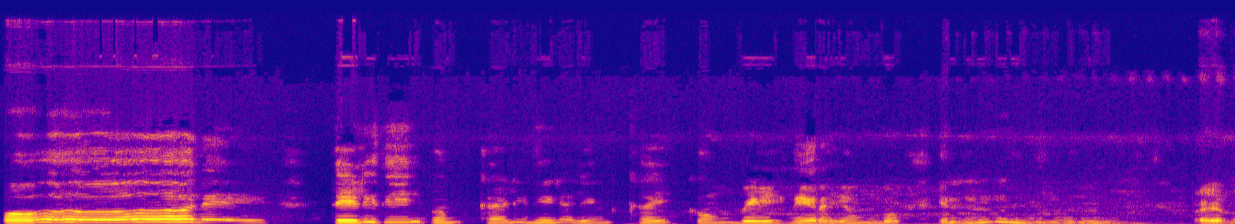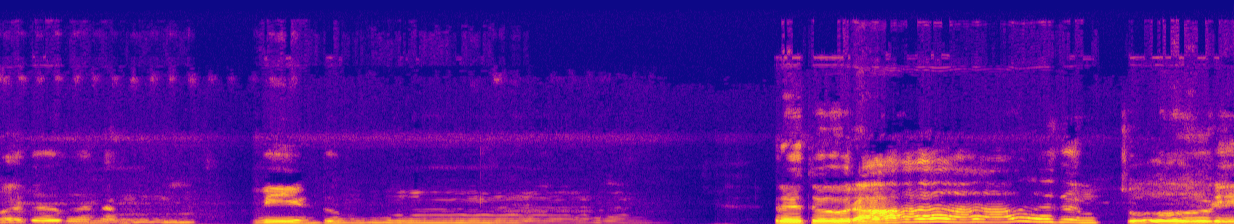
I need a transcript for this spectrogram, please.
പോലെ. തെളിദീപം കളിനിഴലിൻ കൈക്കൊമ്പിൽ നിറയുമ്പോൾ എൻ പ്രമദവനം വീണ്ടും ഋതുരാഗം ചൂടി.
